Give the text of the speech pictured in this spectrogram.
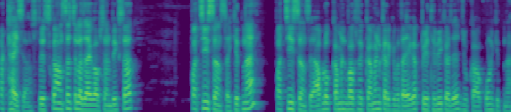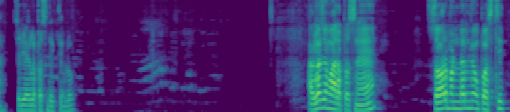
अट्ठाईस अंश तो इसका आंसर चला जाएगा ऑप्शन बी के साथ। पच्चीस अंश है। कितना है? पच्चीस अंश है। आप लोग कमेंट बॉक्स में कमेंट करके बताइएगा पृथ्वी का जो झुकाव कोण कितना है। चलिए अगला प्रश्न देखते हैं हम लोग। अगला जो हमारा प्रश्न है सौर मंडल में उपस्थित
